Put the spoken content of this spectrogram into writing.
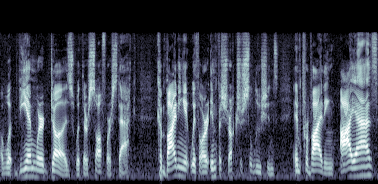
of what VMware does with their software stack, combining it with our infrastructure solutions and providing IaaS,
